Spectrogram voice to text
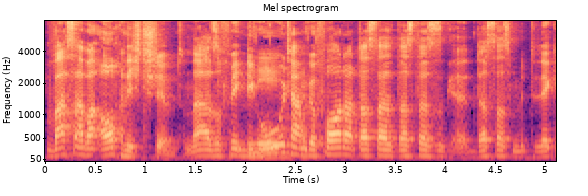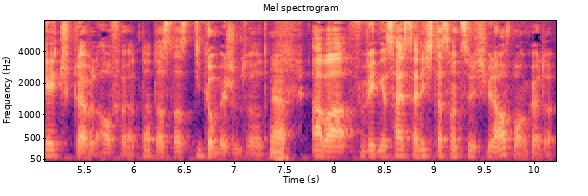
Was aber auch nicht stimmt. Ne? Also wegen die nee, Goa'uld haben gefordert, dass, da, dass, das, dass das mit der Gate Travel aufhört, ne? dass das decommissioned wird. Ja. Aber wegen es heißt ja nicht, dass man es nicht wieder aufbauen könnte.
